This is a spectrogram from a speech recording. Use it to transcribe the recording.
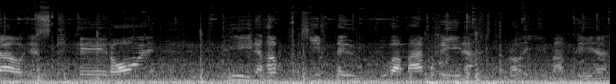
9 SK 100นี่นะครับขีดหนึ่งหรือว่ามาร์คทีนะร้อยมาร์คทีนะ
